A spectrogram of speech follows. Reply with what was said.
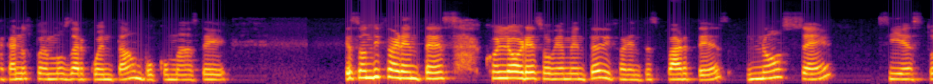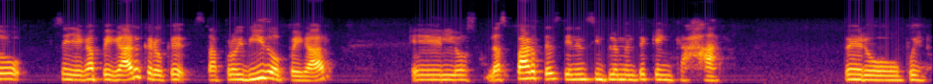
Acá nos podemos dar cuenta un poco más de que son diferentes colores, obviamente, diferentes partes. No sé si esto llega a pegar, creo que está prohibido pegar. Eh, las partes tienen simplemente que encajar. Pero bueno,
